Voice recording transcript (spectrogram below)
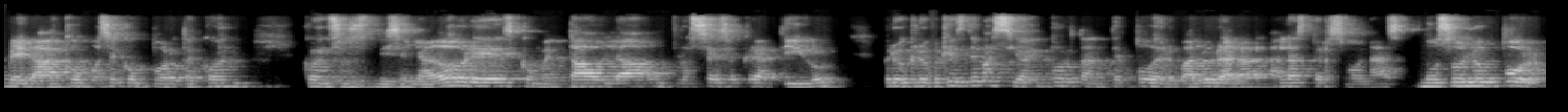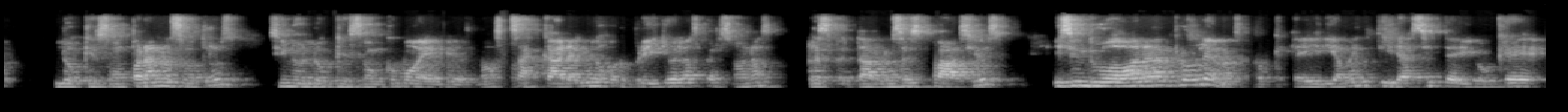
verá cómo se comporta con, con sus diseñadores, cómo entabla un proceso creativo, pero creo que es demasiado importante poder valorar a, a las personas no solo por lo que son para nosotros, sino lo que son como ellos, ¿no? Sacar el mejor brillo de las personas, respetar los espacios y sin duda van a haber problemas, porque te diría mentira si te digo que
